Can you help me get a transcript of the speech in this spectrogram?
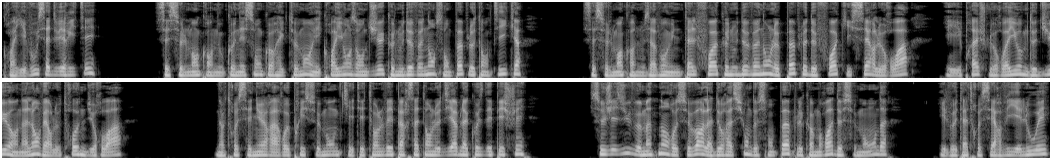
Croyez-vous cette vérité? C'est seulement quand nous connaissons correctement et croyons en Dieu que nous devenons son peuple authentique. C'est seulement quand nous avons une telle foi que nous devenons le peuple de foi qui sert le roi et prêche le royaume de Dieu en allant vers le trône du roi. Notre Seigneur a repris ce monde qui était enlevé par Satan le diable à cause des péchés. Ce Jésus veut maintenant recevoir l'adoration de son peuple comme roi de ce monde. Il veut être servi et loué.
